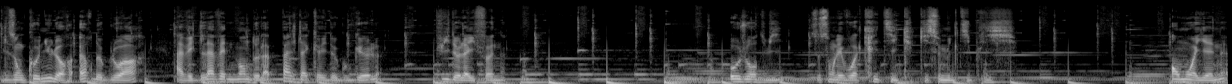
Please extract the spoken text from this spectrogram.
ils ont connu leur heure de gloire avec l'avènement de la page d'accueil de Google, puis de l'iPhone. Aujourd'hui, ce sont les voix critiques qui se multiplient. En moyenne,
